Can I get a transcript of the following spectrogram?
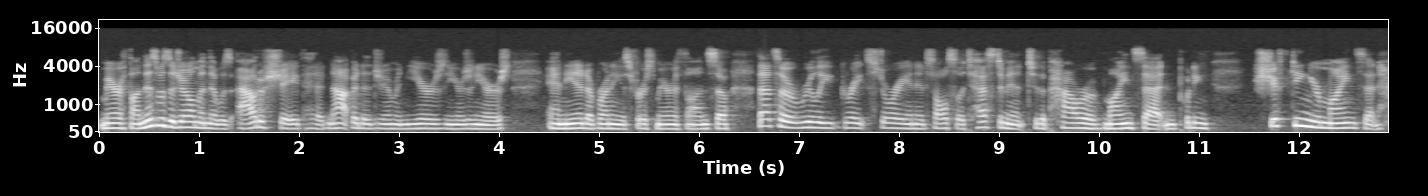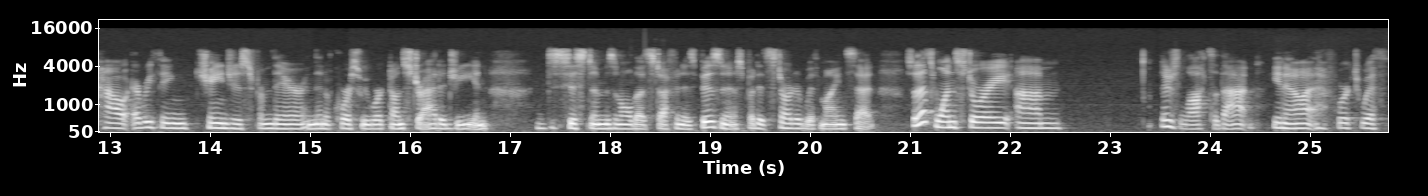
marathon. This was a gentleman that was out of shape, that had not been to the gym in years and years and years, and he ended up running his first marathon. So that's a really great story, and it's also a testament to the power of mindset and putting shifting your mindset, how everything changes from there. And then, of course, we worked on strategy and systems and all that stuff in his business, but it started with mindset. So that's one story. Um, there's lots of that. You know, I've worked with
